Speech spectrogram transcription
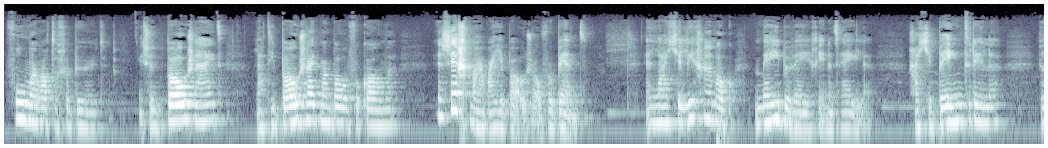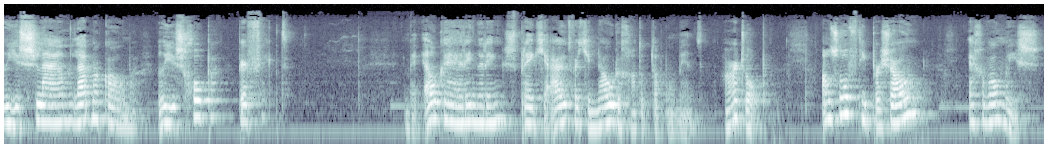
Voel maar wat er gebeurt. Is het boosheid? Laat die boosheid maar boven komen. En zeg maar waar je boos over bent. En laat je lichaam ook meebewegen in het hele. Gaat je been trillen? Wil je slaan? Laat maar komen. Wil je schoppen? Perfect. Bij elke herinnering spreek je uit wat je nodig had op dat moment. Hardop. Alsof die persoon er gewoon is.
